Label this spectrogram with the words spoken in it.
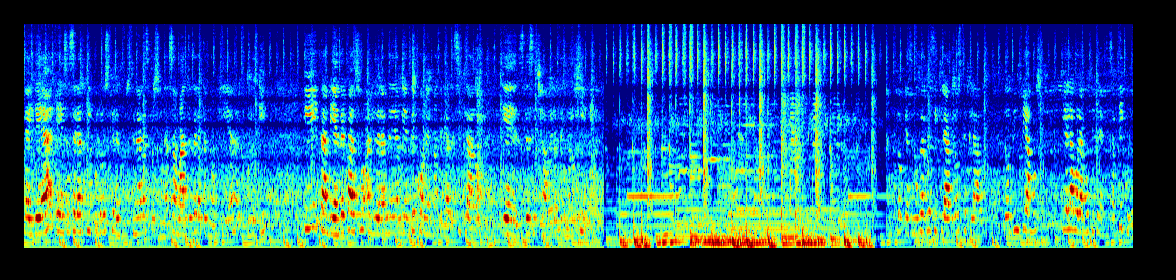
La idea es hacer artículos que les gusten a las personas amantes de la tecnología, artículos geek, y también de paso ayudar al medio ambiente con el material reciclado que es desechado de la tecnología. Lo que hacemos es reciclar los teclados, los limpiamos y elaboramos diferentes artículos.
